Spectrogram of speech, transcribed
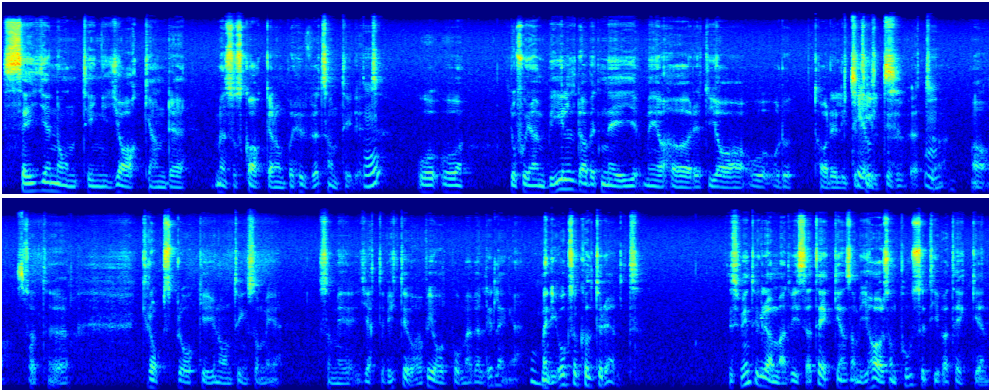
säger någonting jakande men så skakar de på huvudet samtidigt. Mm. Och, och då får jag en bild av ett nej men jag hör ett ja och, och då tar det lite Tilt. tilt i huvudet. Mm. Ja, så att, eh, kroppsspråk är ju någonting som är, som är jätteviktigt och har vi hållit på med väldigt länge. Mm. Men det är också kulturellt. Det ska vi inte glömma att vissa tecken som vi har som positiva tecken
